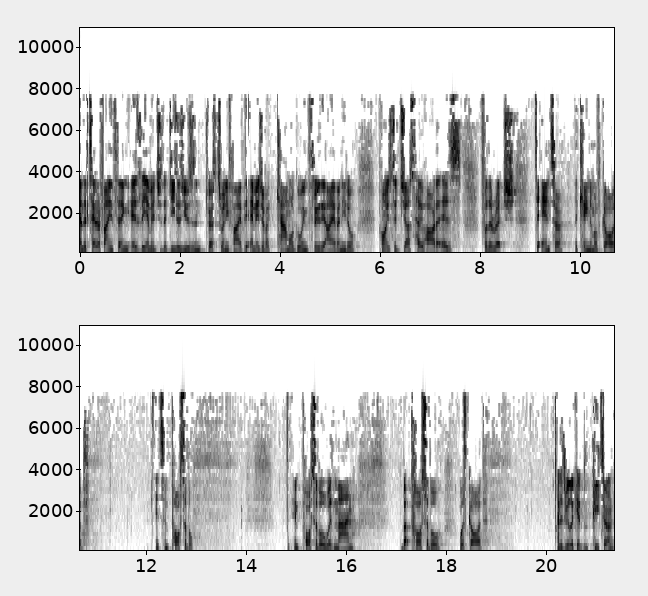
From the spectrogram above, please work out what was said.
And the terrifying thing is the image that Jesus uses in verse 25. The image of a camel going through the eye of a needle points to just how hard it is for the rich to enter the kingdom of God. It's impossible. Impossible with man, but possible with God. And as we look at Peter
